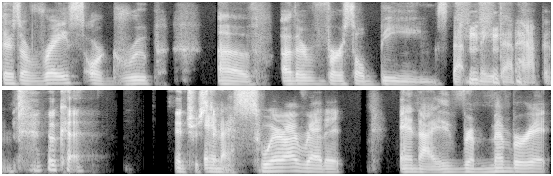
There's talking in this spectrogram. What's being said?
there's a race or group of other versal beings that made that happen. Okay. Interesting. And I swear I read it and I remember it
